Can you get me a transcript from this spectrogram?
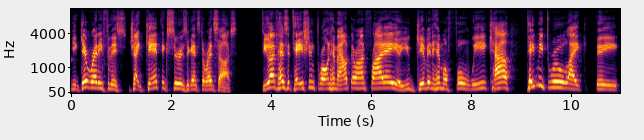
you get ready for this gigantic series against the Red Sox, do you have hesitation throwing him out there on Friday? Are you giving him a full week? How take me through like the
